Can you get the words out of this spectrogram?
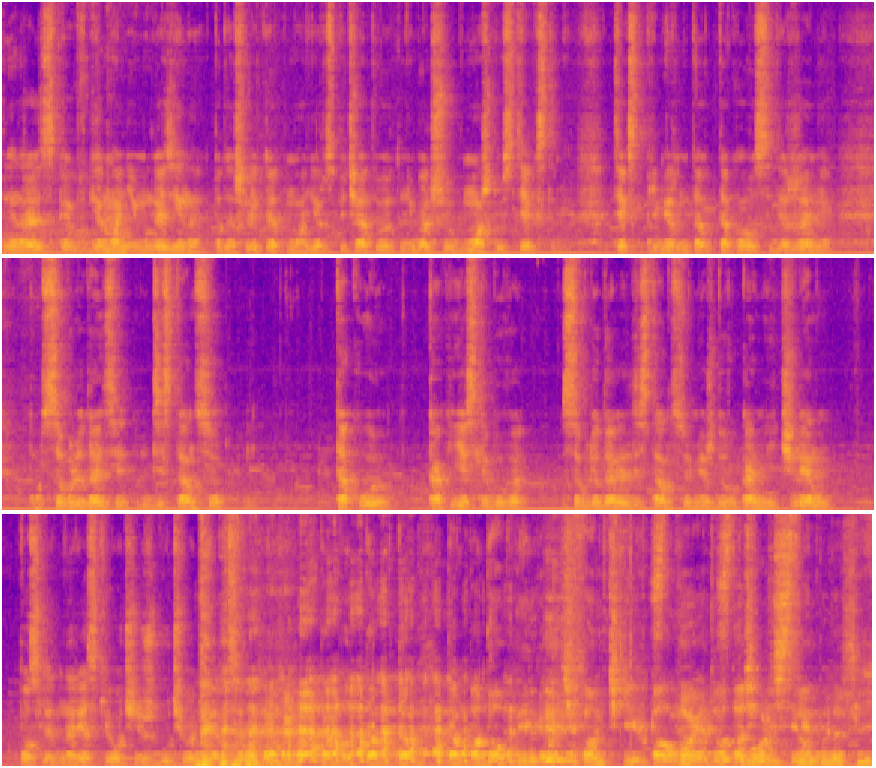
Мне нравится, как в Германии магазины подошли к этому. Они распечатывают небольшую бумажку с текстами. Текст примерно так- такого содержания. Там, соблюдайте дистанцию такую, как если бы вы соблюдали дистанцию между руками и членом после нарезки очень жгучего перца. Там, подобные, короче, фоточки, их полно, это вот очень подошли.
